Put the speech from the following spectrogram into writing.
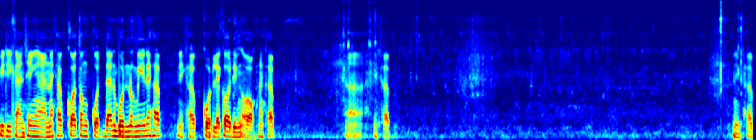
วิธีการใช้งานนะครับ ก็ต้องกดด้านบนตรงนี้นะครับนี่ครับกดแล้วก็ดึงออกนะครับอ่านี่ครับ นี่ครับ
